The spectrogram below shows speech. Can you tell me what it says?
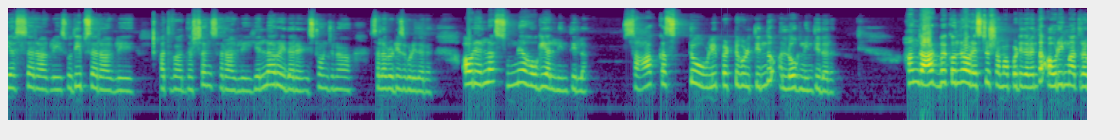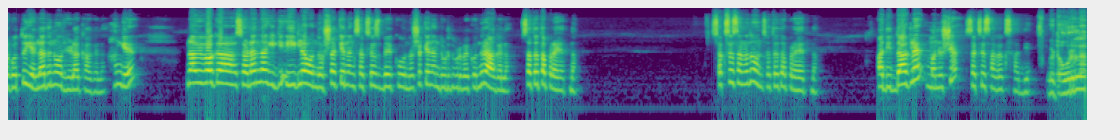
ಎಸ್ ಸರ್ ಆಗಲಿ ಸುದೀಪ್ ಸರ್ ಆಗಲಿ ಅಥವಾ ದರ್ಶನ್ ಸರ್ ಆಗಲಿ ಎಲ್ಲರೂ ಇದ್ದಾರೆ ಎಷ್ಟೊಂದು ಜನ ಸೆಲೆಬ್ರಿಟೀಸ್ಗಳಿದ್ದಾರೆ ಅವರೆಲ್ಲ ಸುಮ್ಮನೆ ಹೋಗಿ ಅಲ್ಲಿ ನಿಂತಿಲ್ಲ. ಸಾಕಷ್ಟು ಉಳಿಪೆಟ್ಟುಗಳು ತಿಂದು ಅಲ್ಲಿ ಹೋಗಿ ನಿಂತಿದ್ದಾರೆ. ಹಂಗಾಗಬೇಕು ಅಂದ್ರೆ ಅವ್ರು ಎಷ್ಟು ಶ್ರಮ ಪಟ್ಟಿದ್ದಾರೆ ಅಂತ ಅವ್ರಿಗೆ ಮಾತ್ರ ಗೊತ್ತು. ಎಲ್ಲದನ್ನೂ ಅವ್ರು ಹೇಳೋಕ್ಕಾಗಲ್ಲ. ಹಾಗೆ ನಾವಿವಾಗ ಸಡನ್ ಆಗಿ ಈಗಲೇ ಒಂದು ವರ್ಷಕ್ಕೆ ನಂಗೆ ಸಕ್ಸಸ್ ಬೇಕು ಒಂದು ವರ್ಷಕ್ಕೆ ನಾನು ದುಡ್ದು ಬಿಡಬೇಕು ಅಂದರೆ ಆಗಲ್ಲ. ಸತತ ಪ್ರಯತ್ನ. ಸಕ್ಸಸ್ ಅನ್ನೋದು ಒಂದು ಸತತ ಪ್ರಯತ್ನ. ಅದಿದ್ದಾಗಲೇ ಮನುಷ್ಯ ಸಕ್ಸಸ್ ಆಗಕ್ಕೆ ಸಾಧ್ಯ. ಬಟ್ ಅವರೆಲ್ಲ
